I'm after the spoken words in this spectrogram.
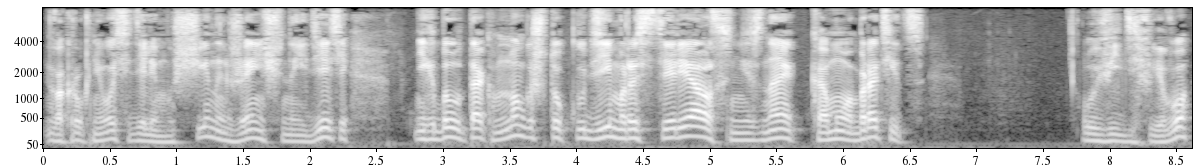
Вокруг него сидели мужчины, женщины и дети — их было так много, что Кудим растерялся, не зная, к кому обратиться. Увидев его,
